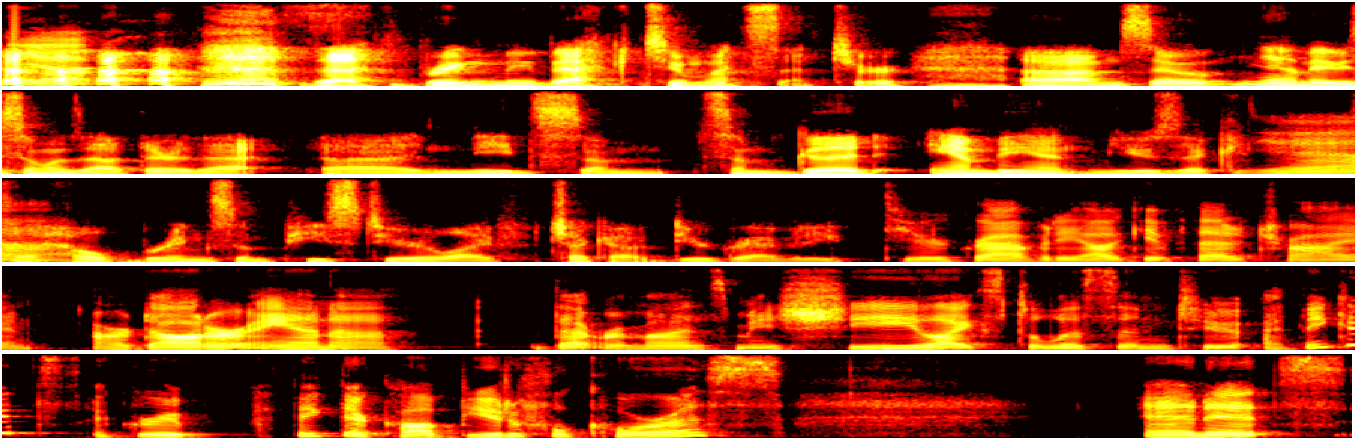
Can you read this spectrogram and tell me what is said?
yeah. yes. that bring me back to my center. Um, so, yeah, maybe someone's out there that uh, needs some some good ambient music yeah. to help bring some peace to your life. Check out Dear Gravity. Dear Gravity, I'll give that a try. And our daughter Anna that reminds me, she likes to listen to, I think it's a group, I think they're called Beautiful Chorus. And it's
